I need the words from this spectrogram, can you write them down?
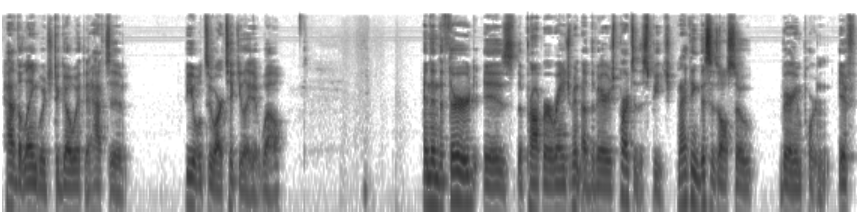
have the language to go with it, have to be able to articulate it well. And then the third is the proper arrangement of the various parts of the speech. And I think this is also very important. If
